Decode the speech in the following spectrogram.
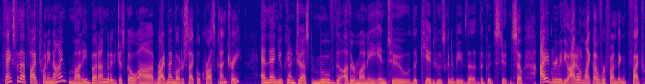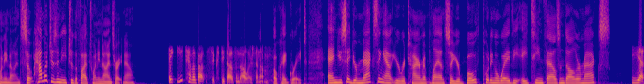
Thanks for that 529 money, but I'm going to just go uh, ride my motorcycle cross country. And then you can just move the other money into the kid who's going to be the, the good student. So I agree with you. I don't like overfunding 529s. So how much is in each of the 529s right now? Have about $60,000 in them. Okay, great. And you said you're maxing out your retirement plan, so you're both putting away the $18,000 max? Yes,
